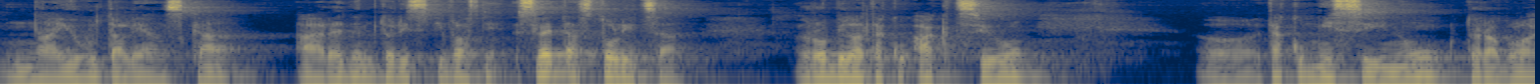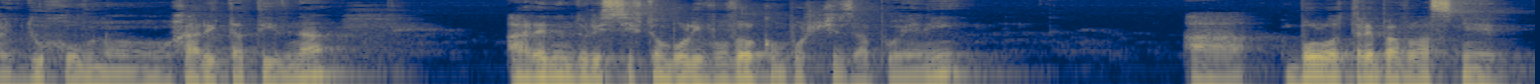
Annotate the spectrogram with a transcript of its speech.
na juhu Talianska a redemptoristi vlastne, Sveta stolica robila takú akciu, e, takú misínu, ktorá bola aj duchovno charitatívna a redemptoristi v tom boli vo veľkom počte zapojení a bolo treba vlastne,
